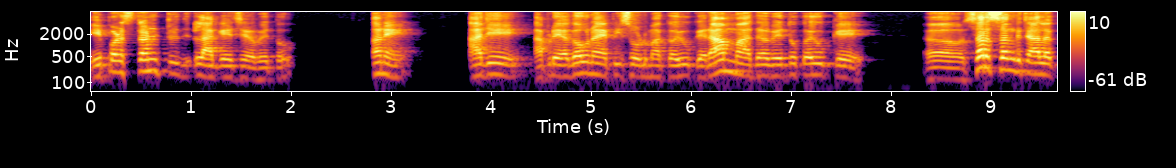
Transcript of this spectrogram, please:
એ પણ સ્ટન્ટ લાગે છે હવે તો. અને આજે આપણે અગાઉના એપિસોડમાં કહ્યું કે રામ માધવે તો કહ્યું કે સરસંઘ ચાલક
